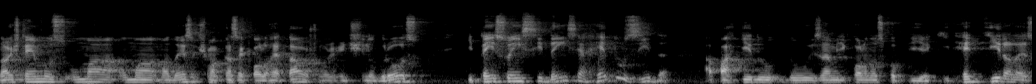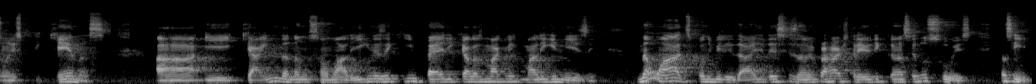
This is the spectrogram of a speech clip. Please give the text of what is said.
nós temos uma, uma, uma doença que chama câncer coloretal, chamamos de intestino grosso, e tem sua incidência reduzida a partir do, do exame de colonoscopia, que retira lesões pequenas ah, e que ainda não são malignas e que impede que elas malignizem. Não há disponibilidade desse exame para rastreio de câncer no SUS. Então, assim,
